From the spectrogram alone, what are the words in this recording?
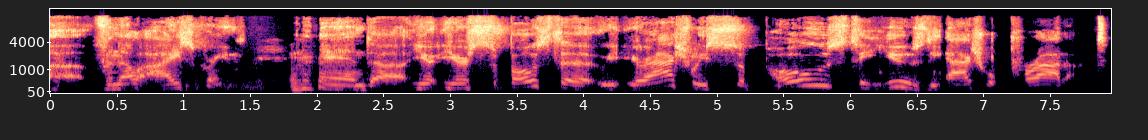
uh, vanilla ice cream, and uh, you're, you're, supposed to you're actually supposed to use the actual product,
